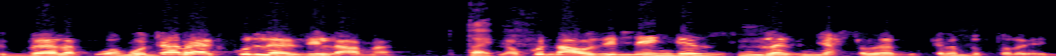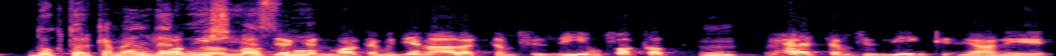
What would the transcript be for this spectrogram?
خد بالك ومتابعة كل هذه الأعمال طيب. لو كنا عاوزين ننجز مم. لازم يحصل هذا الكلام بالطريقة دي. دكتور كمال درويش الماضية كانوا اسمه معتمدين على التنفيذيين فقط. مم. الحقيقة التنفيذيين يعني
